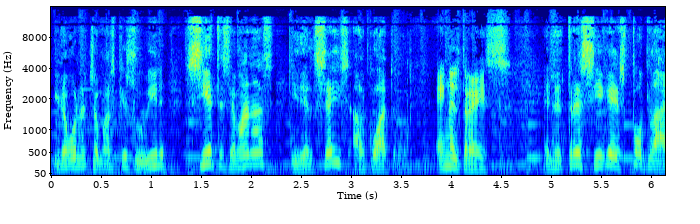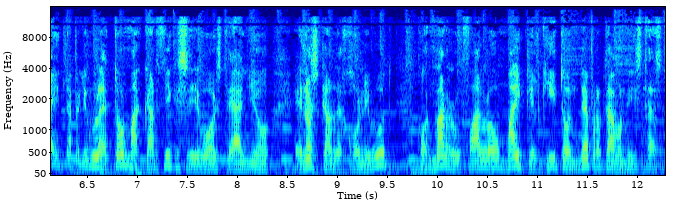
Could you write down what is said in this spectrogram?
y luego no ha hecho más que subir siete semanas y del 6 al 4. En el 3. En el 3 sigue Spotlight, la película de Tom McCarthy que se llevó este año el Oscar de Hollywood, con Mark Ruffalo, Michael Keaton de protagonistas.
